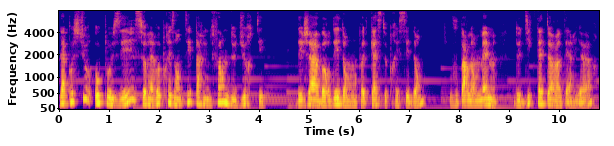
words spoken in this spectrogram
La posture opposée serait représentée par une forme de dureté, déjà abordé dans mon podcast précédent, vous parlant même de dictateur intérieur,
